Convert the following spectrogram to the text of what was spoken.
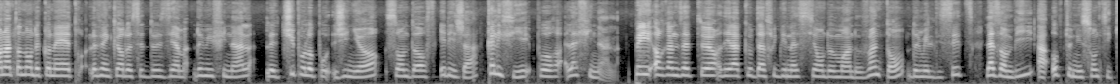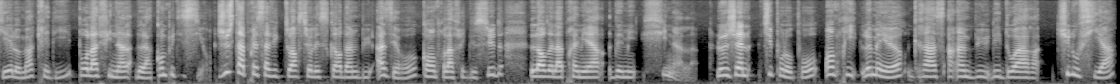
En attendant de connaître le vainqueur de cette deuxième demi-finale, les Chipolopo Juniors sont d'ores et déjà qualifiés pour la finale. Pays organisateur de la Coupe d'Afrique des Nations de moins de 20 ans 2017, la Zambie a obtenu son ticket le mercredi pour la finale de la compétition. Juste après sa victoire sur les scores d'un but à zéro contre l'Afrique du Sud lors de la première demi-finale. Le jeune Chipolopo ont pris le meilleur grâce à un but d'Edouard Chilufia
